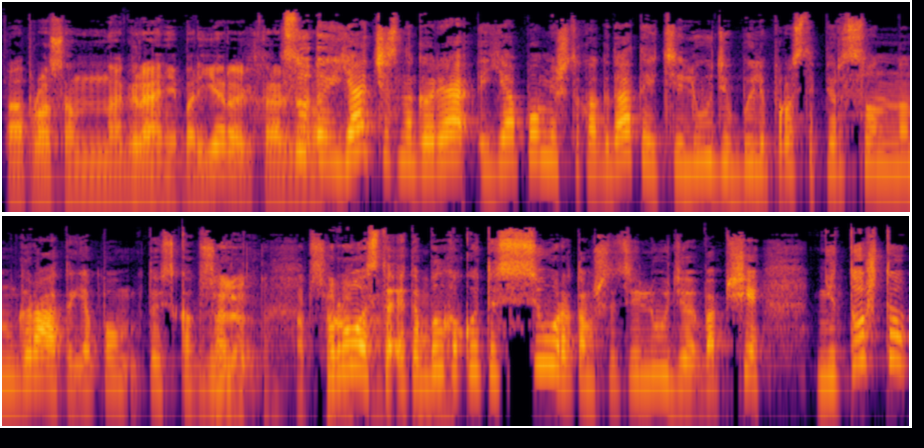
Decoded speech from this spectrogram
по вопросам на грани барьера электорального. Слу- Я, честно говоря, я помню, что когда-то эти люди были просто персон нон грата. Я помню, то есть как бы не- Абсолютно. абсолютно. Просто это был Ага. какой-то сюр о том, что эти люди вообще не то, то, что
